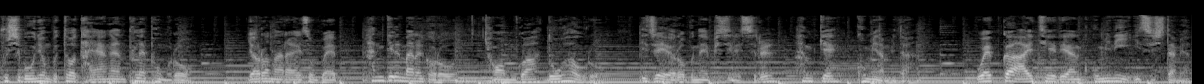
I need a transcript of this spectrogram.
95년부터 다양한 플랫폼으로 여러 나라에서 웹 한 길만을 걸어온 경험과 노하우로 이제 여러분의 비즈니스를 함께 고민합니다. 웹과 IT에 대한 고민이 있으시다면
